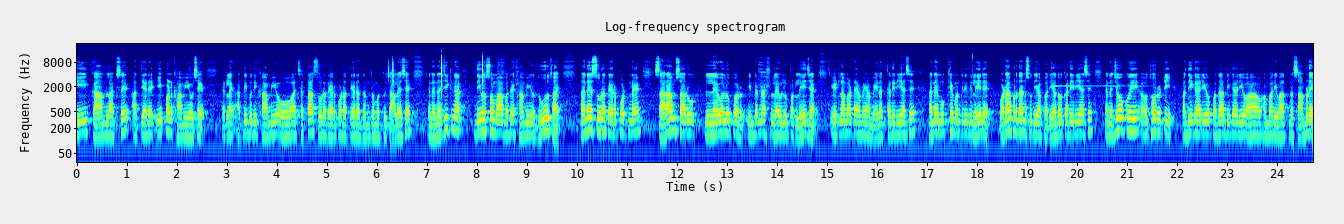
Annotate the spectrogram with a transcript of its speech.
એ કામ લાગશે. અત્યારે એ પણ ખામીઓ છે. એટલે આટલી બધી ખામીઓ હોવા છતાં સુરત એરપોર્ટ અત્યારે ધમધમતું ચાલે છે અને નજીકના દિવસોમાં આ બધે ખામીઓ દૂર થાય અને સુરત એરપોર્ટને સારામાં સારું લેવલ ઉપર ઇન્ટરનેશનલ લેવલ ઉપર લઈ જાય એટલા માટે અમે આ મહેનત કરી રહ્યા છે અને મુખ્યમંત્રીથી લઈને વડાપ્રધાન સુધી આ ફરિયાદો કરી રહ્યા છે અને જો કોઈ ઓથોરિટી અધિકારીઓ પદાધિકારીઓ આ અમારી વાતને સાંભળે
